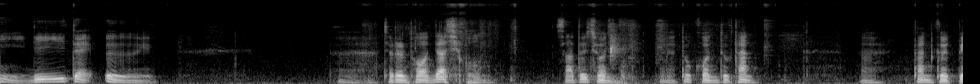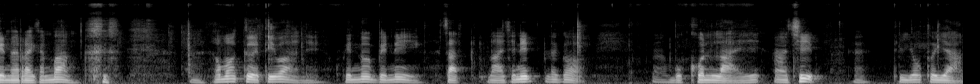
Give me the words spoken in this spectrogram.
นี่ ดีแต่เอ่ยอาเจริญพรญาติโยมสาธุชน ทุกคนทุกท่านท่านเกิดเป็นอะไรกันบ้างอ่าคำว่าเกิดที่ว่าเนี่ยเป็นนู่นเป็นนี่สัตว์หลายชนิดแล้วก็บุคคลหลายอาชีพที่ยกตัวอย่าง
